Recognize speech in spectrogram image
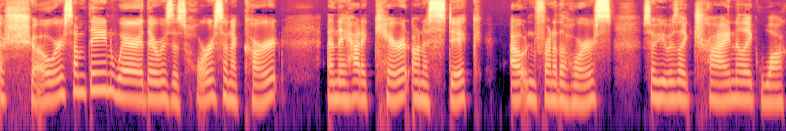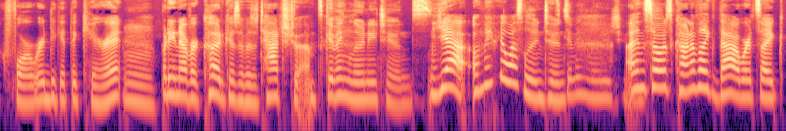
a show or something where there was this horse and a cart and they had a carrot on a stick out in front of the horse. So he was like trying to like walk forward to get the carrot, Mm. but he never could because it was attached to him. It's giving Looney Tunes. Yeah. Oh, maybe it was Looney It's Tunes. giving Looney Tunes. And so it's kind of like that, where it's like,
